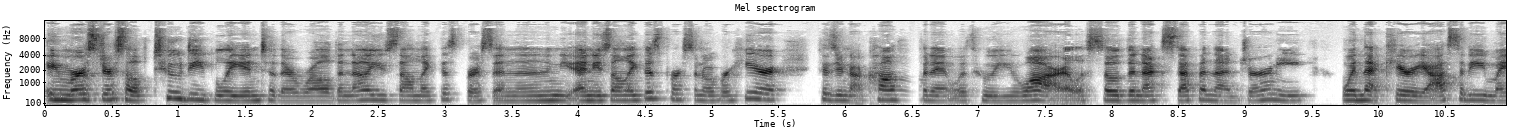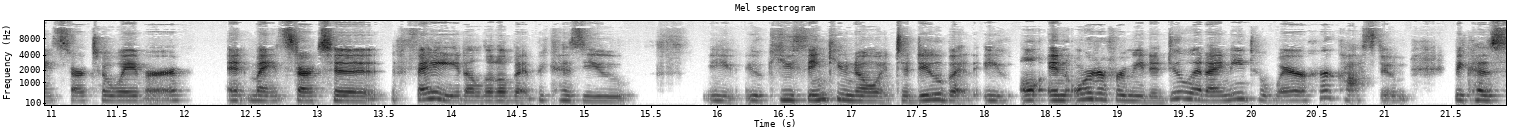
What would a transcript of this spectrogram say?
immersed yourself too deeply into their world and now you sound like this person and you, and you sound like this person over here because you're not confident with who you are. So the next step in that journey when that curiosity might start to waver it might start to fade a little bit because you you you, you think you know what to do but you in order for me to do it i need to wear her costume because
